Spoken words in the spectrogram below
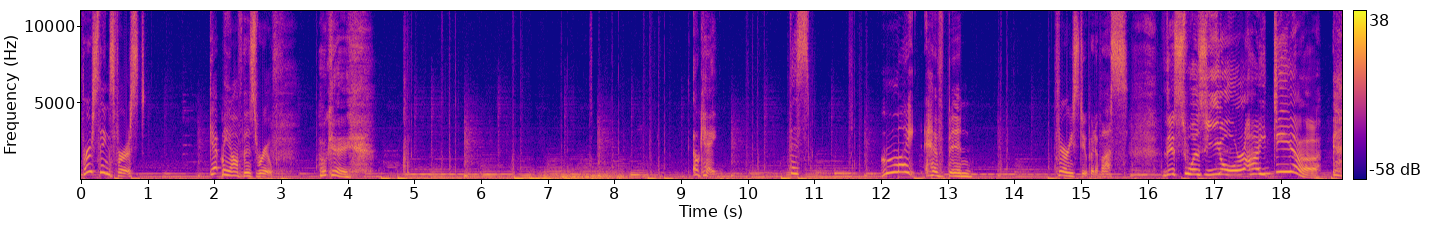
First things first. Get me off this roof. Okay. Okay. This might have been very stupid of us. This was your idea!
